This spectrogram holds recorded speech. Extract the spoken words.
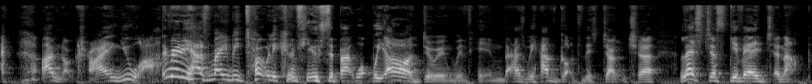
I'm not crying, you are. It really has made me totally confused about what we are doing with him, but as we have got to this juncture, let's just give Edge an up.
